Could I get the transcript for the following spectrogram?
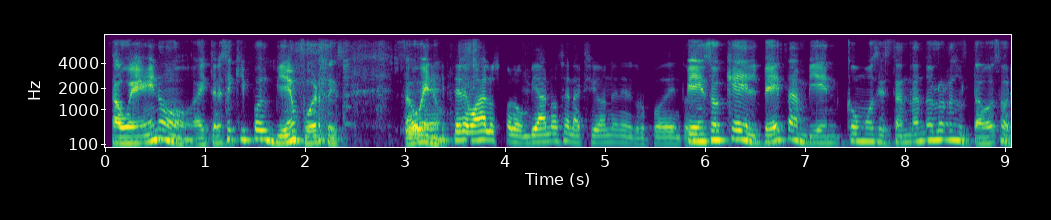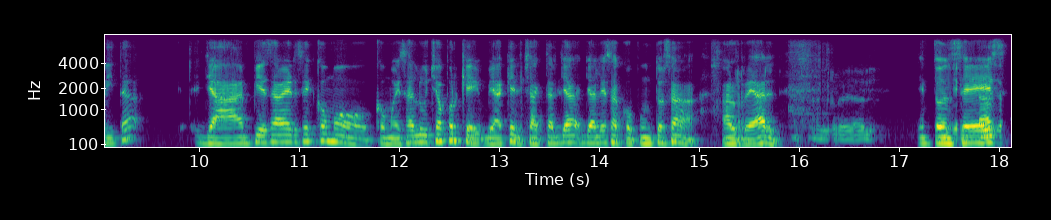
Está bueno, hay tres equipos bien fuertes. Está bueno. Tenemos a los colombianos en acción en el grupo de entonces. Pienso que el B también, como se están dando los resultados ahorita, ya empieza a verse como, como esa lucha porque vea que el Shakhtar ya, ya le sacó puntos a, al Real. Al Real. Entonces,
